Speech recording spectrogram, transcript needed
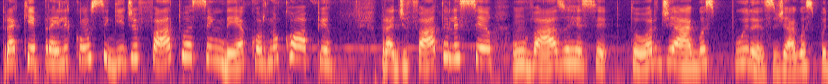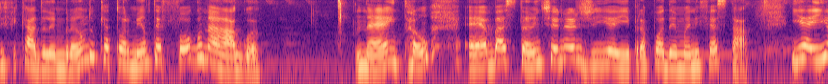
Para quê? Para ele conseguir de fato acender a cornucópia. Para de fato ele ser um vaso receptor de águas puras, de águas purificadas. Lembrando que a tormenta é fogo na água né? Então é bastante energia aí para poder manifestar. E aí,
